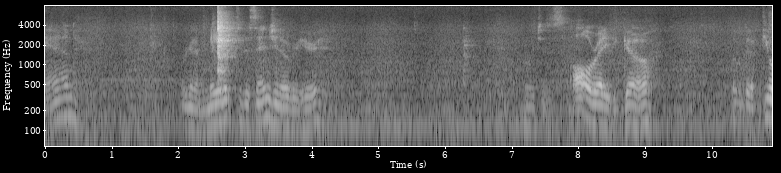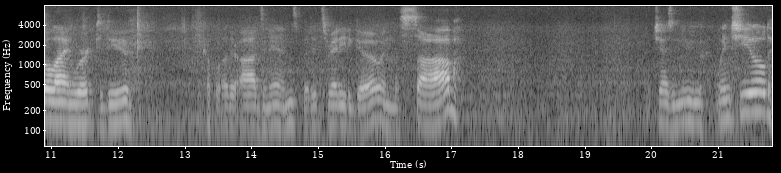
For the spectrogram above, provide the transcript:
and we're going to mate it to this engine over here which is all ready to go. A little bit of fuel line work to do, a couple other odds and ends, but it's ready to go and the Saab which has a new windshield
